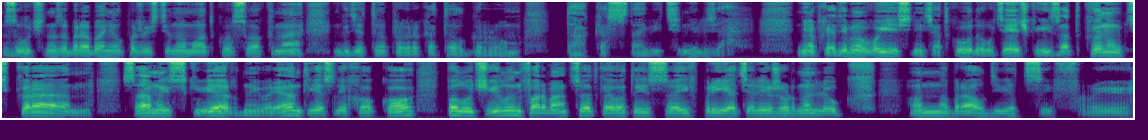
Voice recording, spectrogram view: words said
звучно забарабанил по жестяному откосу окна, где-то пророкотал гром. Так оставить нельзя. Необходимо выяснить, откуда утечка, и заткнуть кран. Самый скверный вариант, если Хоко получил информацию от кого-то из своих приятелей-журналюк. Он набрал две цифры.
